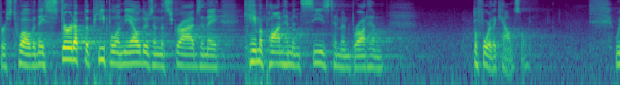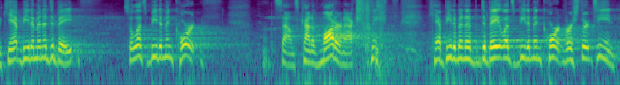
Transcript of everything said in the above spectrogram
Verse 12, and they stirred up the people and the elders and the scribes, and they came upon him and seized him and brought him before the council. We can't beat him in a debate, so let's beat him in court. That sounds kind of modern, actually. can't beat him in a debate, let's beat him in court. Verse 13.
